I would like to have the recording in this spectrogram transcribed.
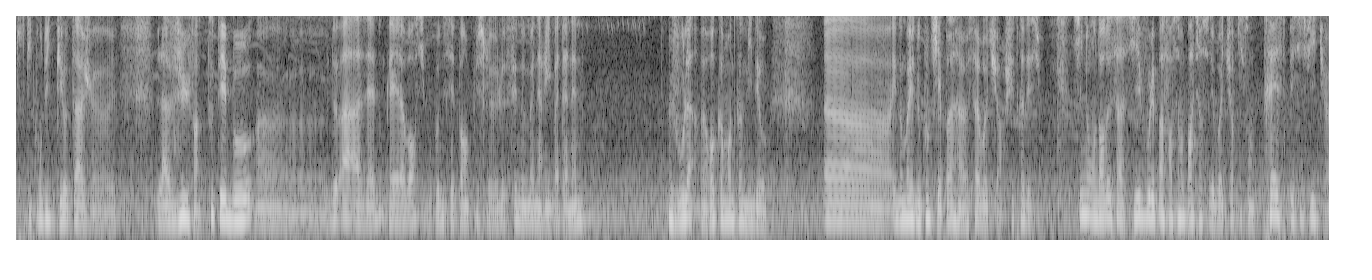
tout ce qui conduit de pilotage, euh, la vue, enfin tout est beau euh, de A à Z. Donc allez la voir si vous connaissez pas en plus le, phénomène Harry Batanen. Je vous la euh, recommande comme vidéo. Et dommage du coup qu'il n'y ait pas sa voiture, je suis très déçu. Sinon, en dehors de ça, si vous voulez pas forcément partir sur des voitures qui sont très spécifiques, euh,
